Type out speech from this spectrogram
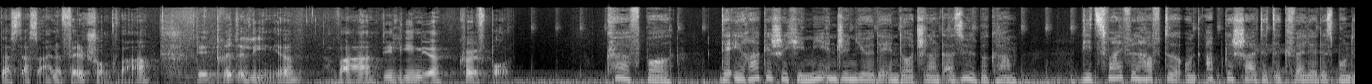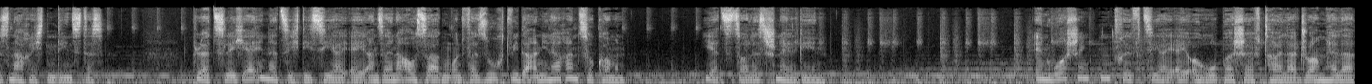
dass das eine Fälschung war. Die dritte Linie war die Linie Curveball. Curveball, der irakische Chemieingenieur, der in Deutschland Asyl bekam. Die zweifelhafte und abgeschaltete Quelle des Bundesnachrichtendienstes. Plötzlich erinnert sich die CIA an seine Aussagen und versucht wieder an ihn heranzukommen. Jetzt soll es schnell gehen. In Washington trifft CIA-Europachef Tyler Drumheller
